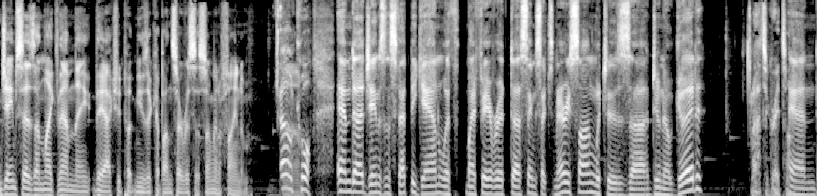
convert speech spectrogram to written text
James says, unlike them, they they actually put music up on services, so I'm going to find them. Oh, cool. And uh, James and Svet began with my favorite uh, same sex Mary song, which is uh, Do No Good. Oh, that's a great song. and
